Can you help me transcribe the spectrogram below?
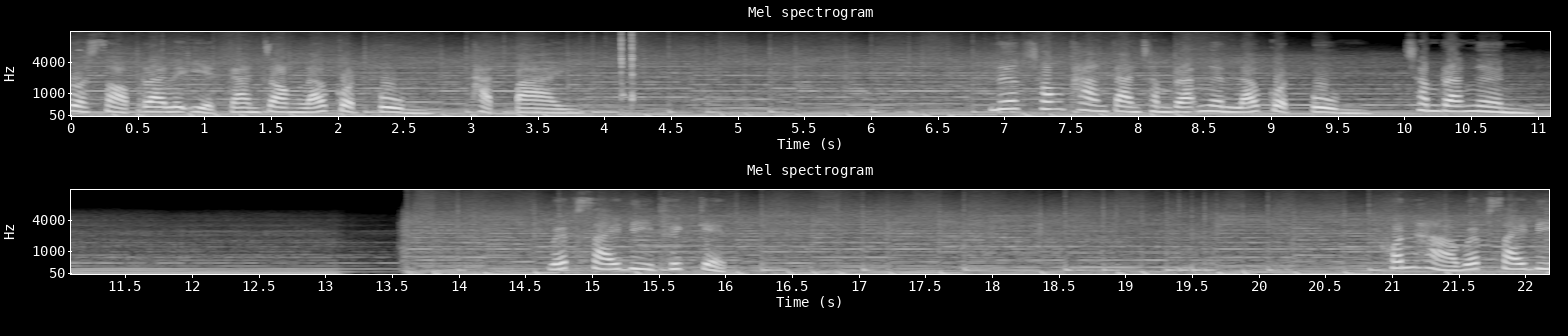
รวจสอบรายละเอียดการจองแล้วกดปุ่ม ถัดไป เลือกช่องทางการชำระเงินแล้วกดปุ่มชำระเงิน เว็บไซต์ดีทริกเก็ตค้นหาเว็บไซต์ดี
